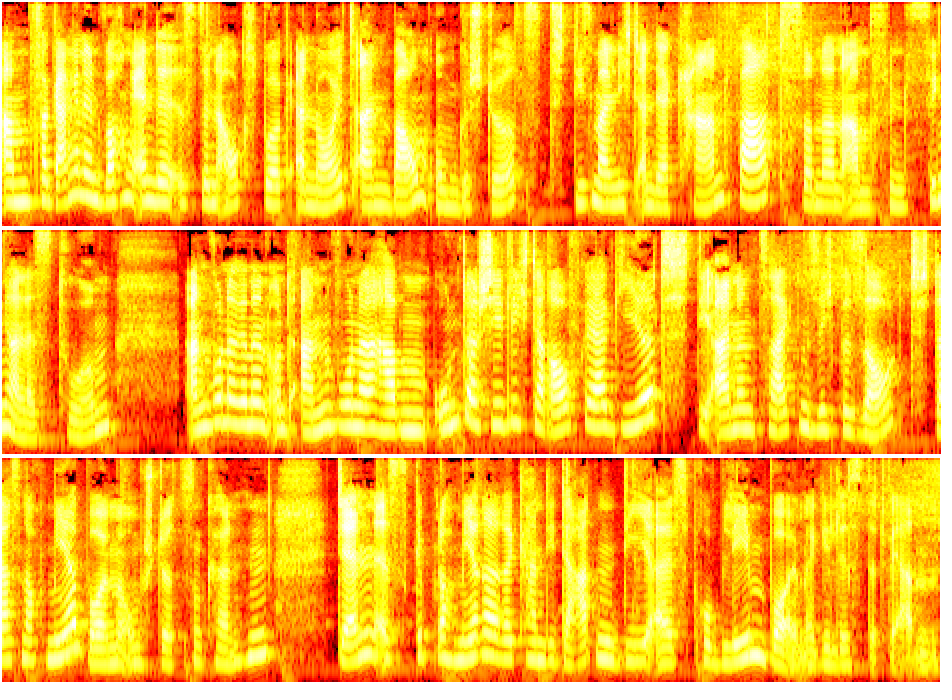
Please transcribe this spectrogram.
Am vergangenen Wochenende ist in Augsburg erneut ein Baum umgestürzt, diesmal nicht an der Kahnfahrt, sondern am Fünf-Fingerles-Turm. Anwohnerinnen und Anwohner haben unterschiedlich darauf reagiert. Die einen zeigten sich besorgt, dass noch mehr Bäume umstürzen könnten denn es gibt noch mehrere Kandidaten, die als Problembäume gelistet werden.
